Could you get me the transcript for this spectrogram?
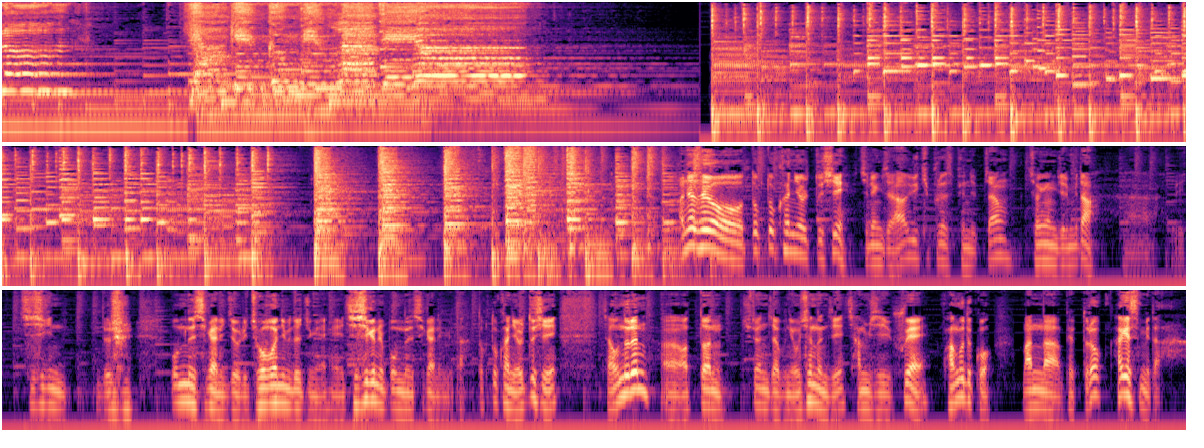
물론 여긴 국민 라디오 안녕하세요. 똑똑한 12시 진행자 위키프레스 편집장 정영진입니다. 아, 우리 지식인들을 뽑는 시간이죠. 우리 조어버님들 중에 예, 지식인을 뽑는 시간입니다. 똑똑한 12시. 자, 오늘은 어, 떤 출연자분이 오셨는지 잠시 후에 광고 듣고 만나 뵙도록 하겠습니다.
